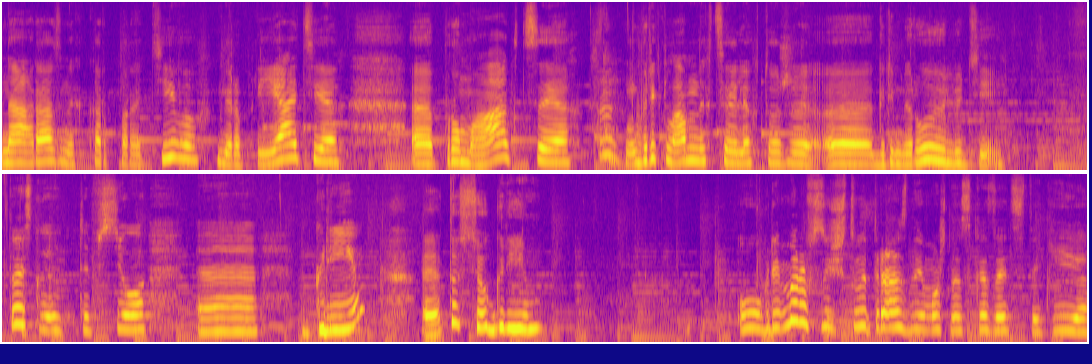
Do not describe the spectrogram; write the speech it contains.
на разных корпоративах, мероприятиях, э, промо-акциях, в рекламных целях тоже э, гримирую людей. То есть это все грим? Это все грим. У гримеров существуют разные, можно сказать, такие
